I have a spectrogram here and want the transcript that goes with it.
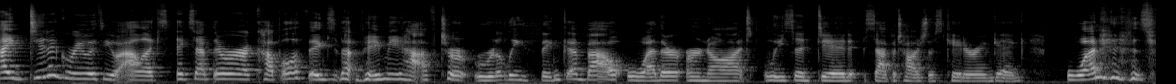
I did agree with you, Alex, except there were a couple of things that made me have to really think about whether or not Lisa did sabotage this catering gig. One is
